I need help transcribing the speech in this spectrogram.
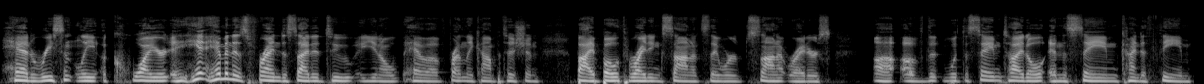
had recently acquired. And hi- him and his friend decided to you know have a friendly competition by both writing sonnets. They were sonnet writers uh, of the with the same title and the same kind of theme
